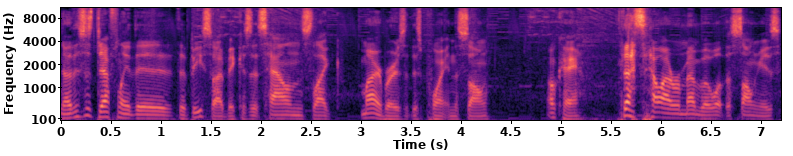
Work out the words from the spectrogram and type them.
No, this is definitely the, the B-side because it sounds like Mario Bros at this point in the song. Okay, that's how I remember what the song is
